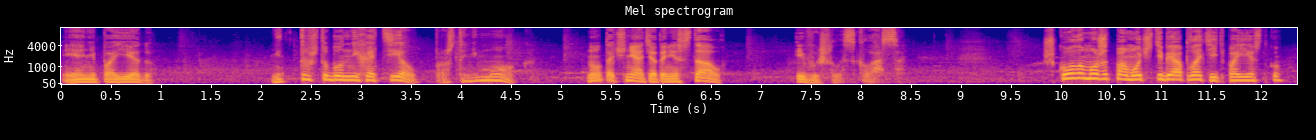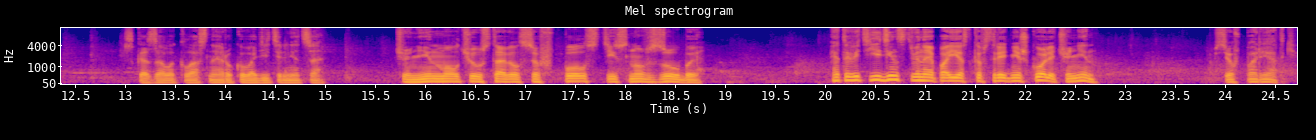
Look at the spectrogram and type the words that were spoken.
«Я не поеду». Не то чтобы он не хотел, просто не мог. Но уточнять это не стал и вышел из класса. Школа может помочь тебе оплатить поездку», — сказала классная руководительница. Чунин молча уставился в пол, стиснув зубы. «Это ведь единственная поездка в средней школе, Чунин». «Все в порядке»,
